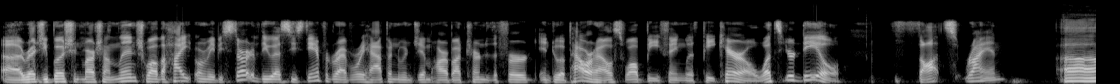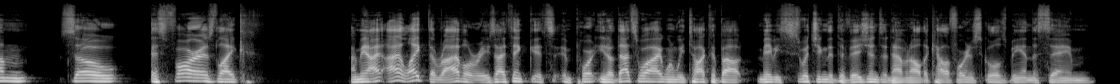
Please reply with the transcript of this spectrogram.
uh, Reggie Bush, and Marshawn Lynch, while the height or maybe start of the USC Stanford rivalry happened when Jim Harbaugh turned the Furd into a powerhouse while beefing with Pete Carroll. What's your deal? Thoughts, Ryan? Um, so as far as like I mean, I, I like the rivalries. I think it's important. You know, that's why when we talked about maybe switching the divisions and having all the California schools be in the same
